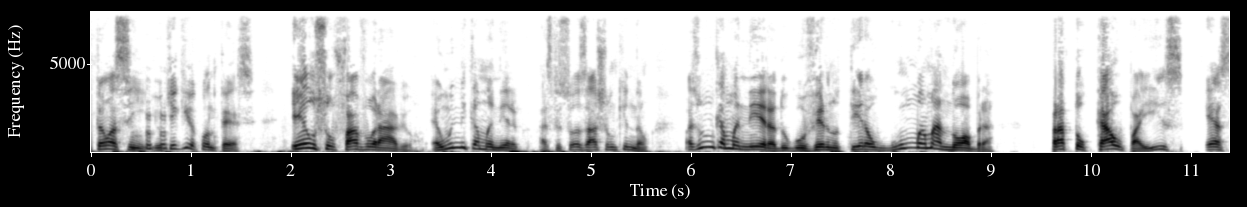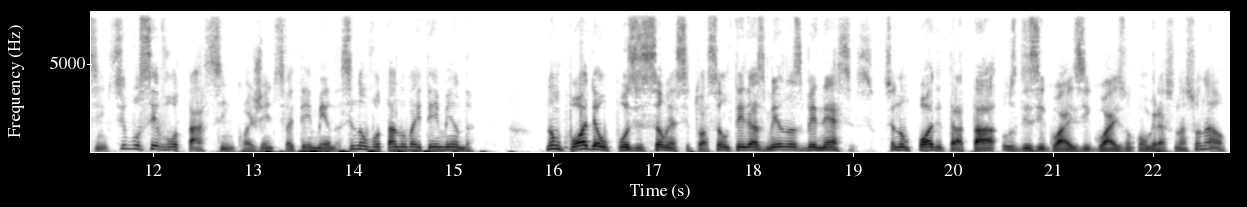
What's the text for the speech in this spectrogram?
Então, assim, o que que acontece? Eu sou favorável. É a única maneira, as pessoas acham que não, mas a única maneira do governo ter alguma manobra para tocar o país é assim: se você votar sim com a gente, você vai ter emenda. Se não votar, não vai ter emenda. Não pode a oposição e a situação terem as mesmas benesses. Você não pode tratar os desiguais iguais no Congresso Nacional.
